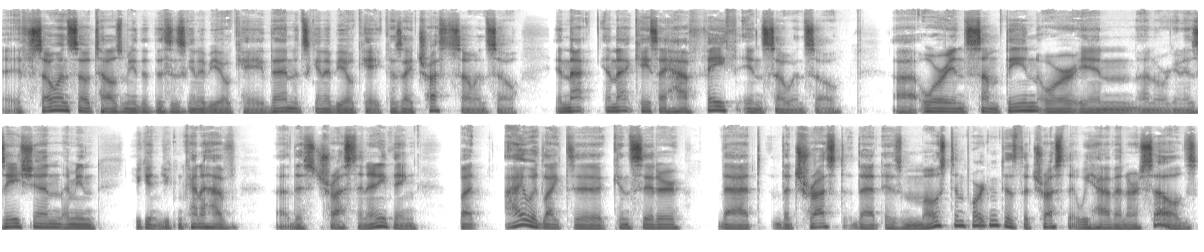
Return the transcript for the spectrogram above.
if so and so tells me that this is going to be okay, then it's going to be okay because I trust so and so. In that in that case, I have faith in so and so, or in something, or in an organization. I mean, you can you can kind of have uh, this trust in anything, but I would like to consider that the trust that is most important is the trust that we have in ourselves.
